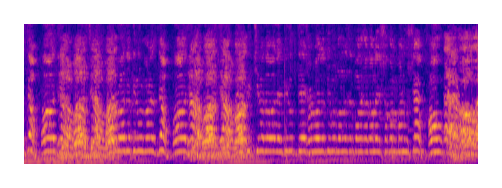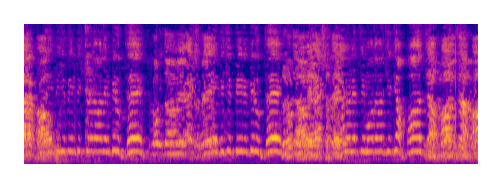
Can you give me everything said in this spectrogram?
Deus pode, pode. Trinamool Congress. বিচ্ছিন্নতাবাদের বিরুদ্ধে সর্বভারতীয় তৃণমূল কংগ্রেসের পতাকা দলের সকল মানুষ এক হও বিজেপির বিচ্ছিন্নতাবাদের বিরুদ্ধে বিজেপির বিরুদ্ধে জননেত্রী মমতা ব্যানার্জি জিন্দাবাদ।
